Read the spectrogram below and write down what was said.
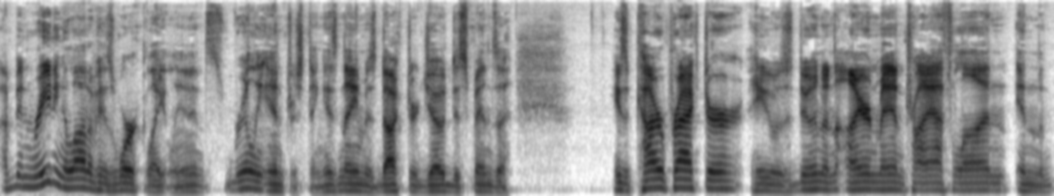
I've been reading a lot of his work lately, and it's really interesting. His name is Dr. Joe Dispenza He's a chiropractor. He was doing an Ironman triathlon in the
